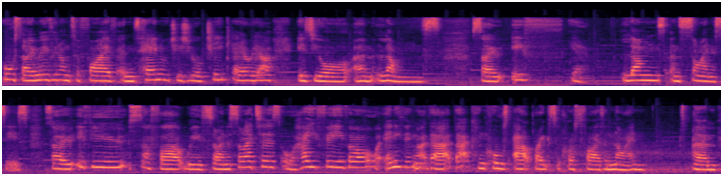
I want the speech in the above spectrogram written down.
Also moving on to 5 and 10 which is your cheek area is your um, lungs. So if yeah lungs and sinuses. So if you suffer with sinusitis or hay fever or anything like that, that can cause outbreaks across five and nine. Um,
